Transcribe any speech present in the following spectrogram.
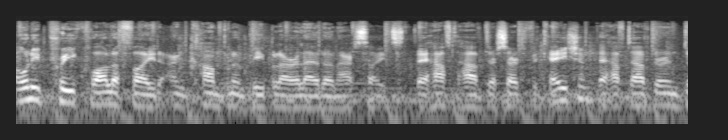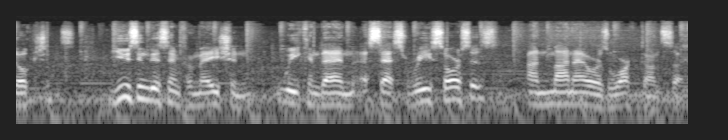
Only pre-qualified and competent people are allowed on our sites. They have to have their certification, they have to have their inductions. Using this information, we can then assess resources and man hours worked on site.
